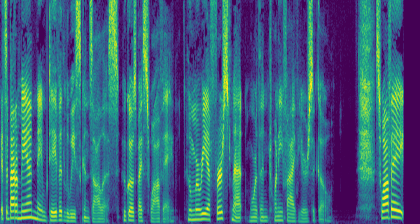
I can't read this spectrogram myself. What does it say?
It's about a man named David Luis Gonzalez, who goes by Suave, whom Maria first met more than 25 years ago. Suave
